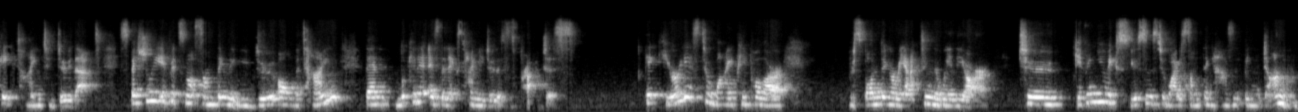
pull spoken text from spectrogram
take time to do that, especially if it's not something that you do all the time, then look at it as the next time you do this is practice. Get curious to why people are responding or reacting the way they are, to giving you excuses to why something hasn't been done.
